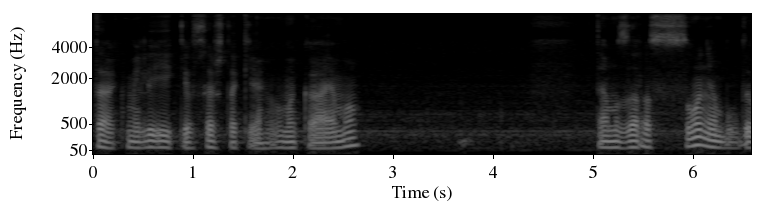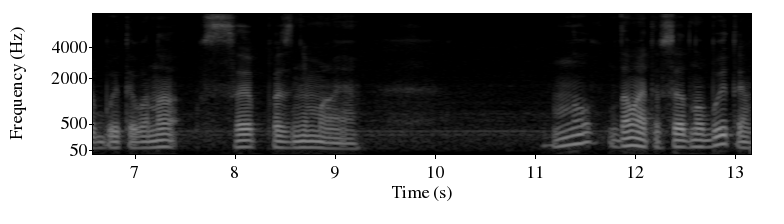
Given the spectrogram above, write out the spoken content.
Так, мілійки все ж таки вмикаємо. Там зараз Соня буде бити, вона все познімає. Ну, давайте все одно бити.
